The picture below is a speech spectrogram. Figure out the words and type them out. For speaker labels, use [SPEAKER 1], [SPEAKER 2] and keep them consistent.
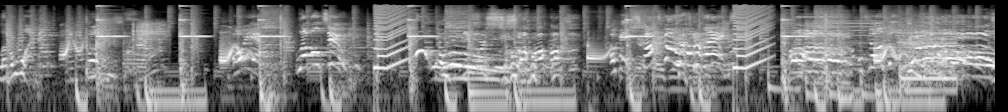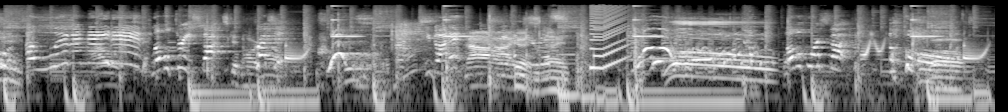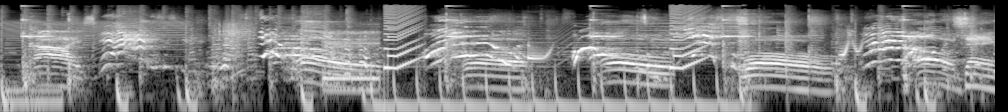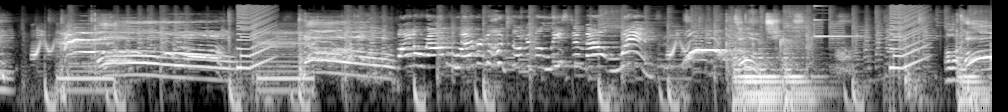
[SPEAKER 1] Level one. Oh yeah. Level two.
[SPEAKER 2] Oh.
[SPEAKER 1] Okay, Scott's got long legs. Oh, let's go, let's go. Eliminated. Level three, Scott. It's getting hard Press now. it. Woo! You got it?
[SPEAKER 2] Nice. Good,
[SPEAKER 3] nice. Oh! No!
[SPEAKER 1] Final round, whoever knocks over the least amount wins!
[SPEAKER 3] Oh, jeez.
[SPEAKER 2] Oh!
[SPEAKER 3] oh!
